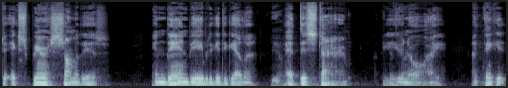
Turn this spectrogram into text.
to experience some of this and then be able to get together Yeah. at this time. You know, I I think it,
